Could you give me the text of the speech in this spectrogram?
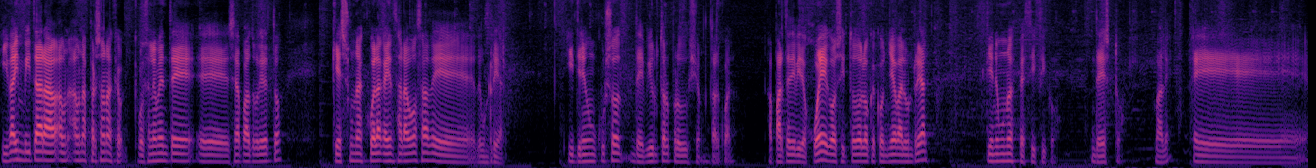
iba a invitar a, unas personas que, posiblemente eh, sea para otro directo, que es una escuela que hay en Zaragoza de, de Unreal. Y tienen un curso de Virtual Production, tal cual. Aparte de videojuegos y todo lo que conlleva el Unreal, tienen uno específico de esto, ¿vale? Eh,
